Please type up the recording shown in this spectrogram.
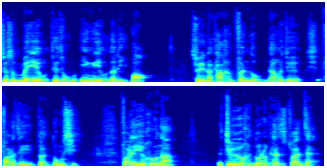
就是没有这种应有的礼貌，所以呢他很愤怒，然后就发了这一段东西，发了以后呢。就有很多人开始转载，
